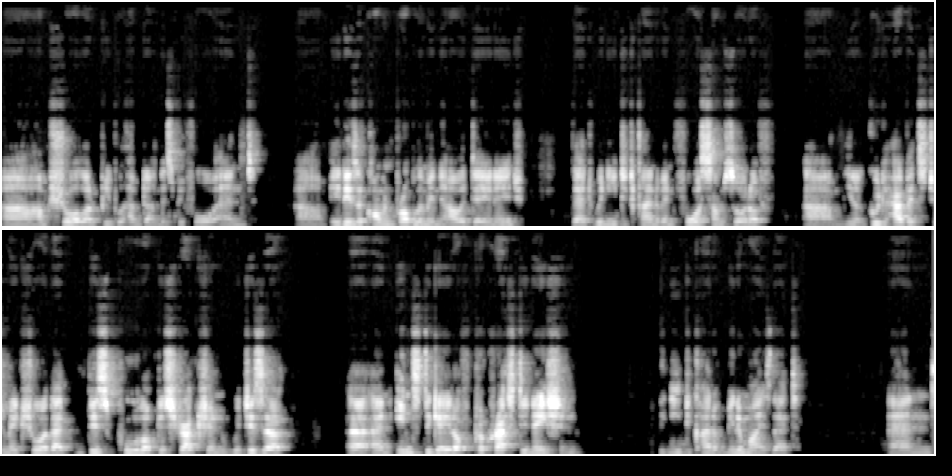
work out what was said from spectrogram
Uh, I'm sure a lot of people have done this before, and um, it is a common problem in our day and age that we need to kind of enforce some sort of um, you know good habits to make sure that this pool of distraction, which is a, an instigator of procrastination, we need to kind of minimize that, and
